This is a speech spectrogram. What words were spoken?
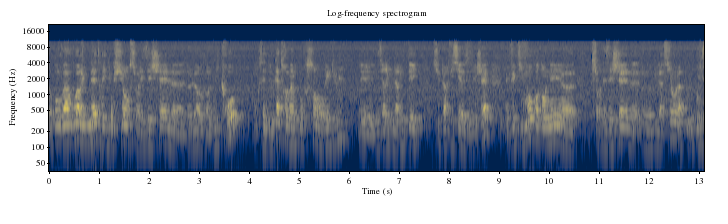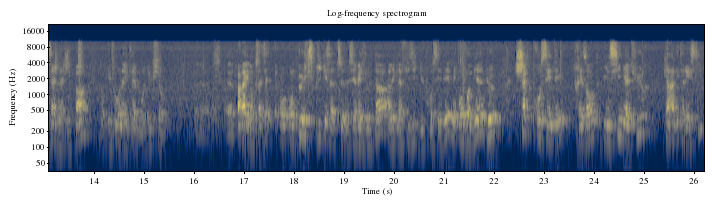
Donc on va avoir une nette réduction sur les échelles de l'ordre micro. Donc c'est de 80%, on réduit les, irrégularités superficielles des échelles. Mais effectivement, quand on est euh, sur des échelles de modulation, le polissage n'agit pas. Donc du coup, on a une faible réduction. Euh, pareil, donc on, peut expliquer ces résultats avec la physique du procédé, mais on voit bien que chaque procédé présente une signature caractéristique.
